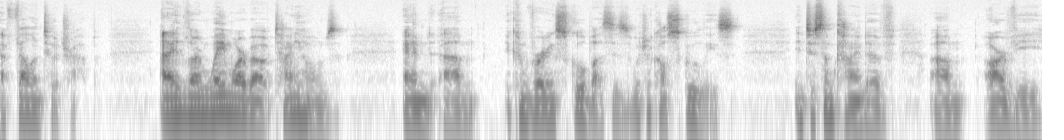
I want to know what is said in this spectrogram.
I fell into a trap, and I learned way more about tiny homes, and um, converting school buses, which are called schoolies, into some kind of um, RV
